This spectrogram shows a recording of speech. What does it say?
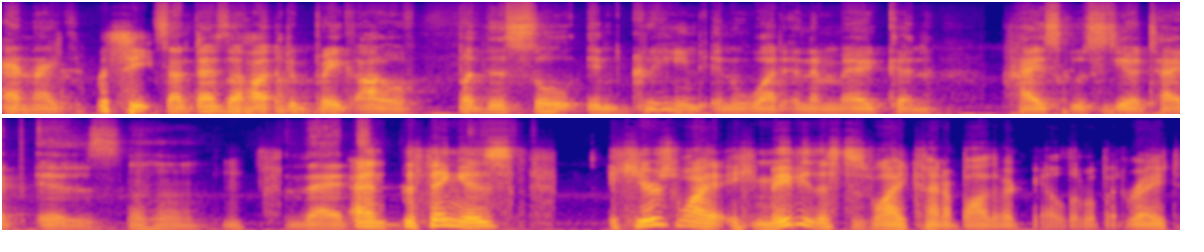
and like But see, sometimes they're hard to break out of but they're so ingrained in what an american high school stereotype is Mhm. that and the thing is here's why maybe this is why it kind of bothered me a little bit right?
